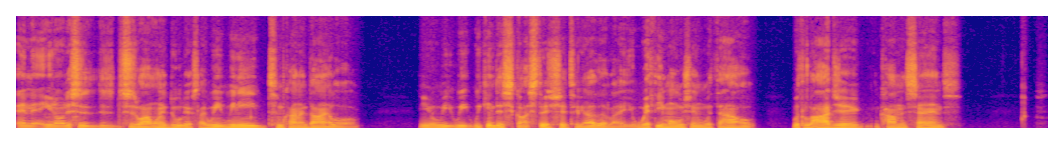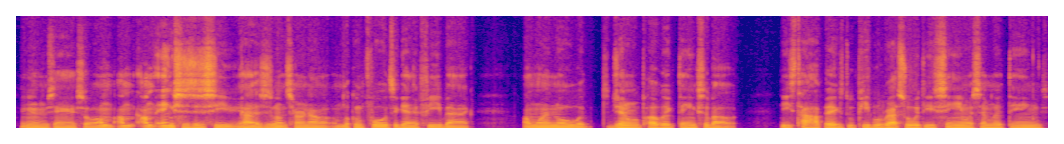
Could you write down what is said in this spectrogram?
And you know this is this, this is why i want to do this. Like we we need some kind of dialogue. You know we, we we can discuss this shit together like with emotion without with logic and common sense you know what I'm saying? So I'm I'm I'm anxious to see how this is gonna turn out. I'm looking forward to getting feedback. I want to know what the general public thinks about these topics. Do people wrestle with these same or similar things?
